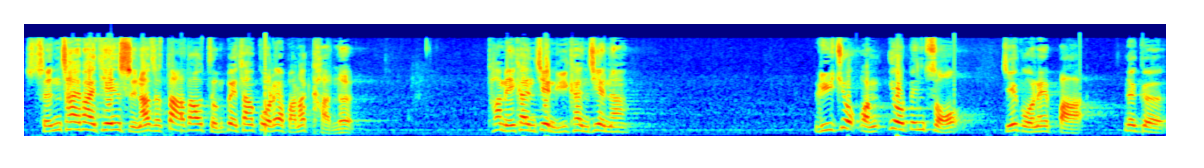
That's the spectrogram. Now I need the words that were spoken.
神差派天使拿着大刀，准备他过来要把他砍了。他没看见，驴看见啊，驴就往右边走，结果呢，把那个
